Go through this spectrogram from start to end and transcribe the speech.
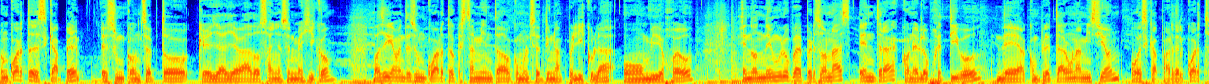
Un cuarto de escape es un concepto que ya lleva dos años en México. Básicamente es un cuarto que está ambientado como el set de una película o un videojuego, en donde un grupo de personas entra con el objetivo de completar una misión o escapar del cuarto.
